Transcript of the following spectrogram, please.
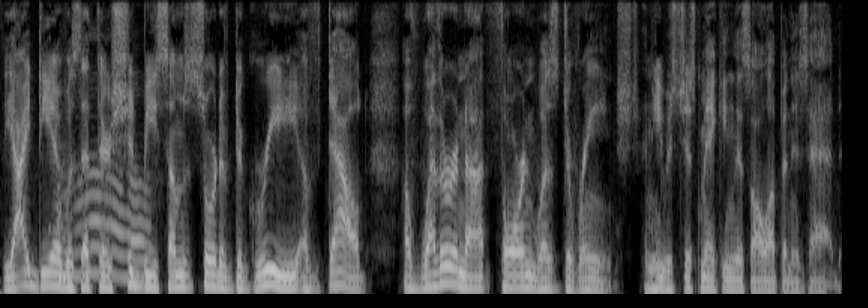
The idea was that there should be some sort of degree of doubt of whether or not Thorne was deranged and he was just making this all up in his head.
